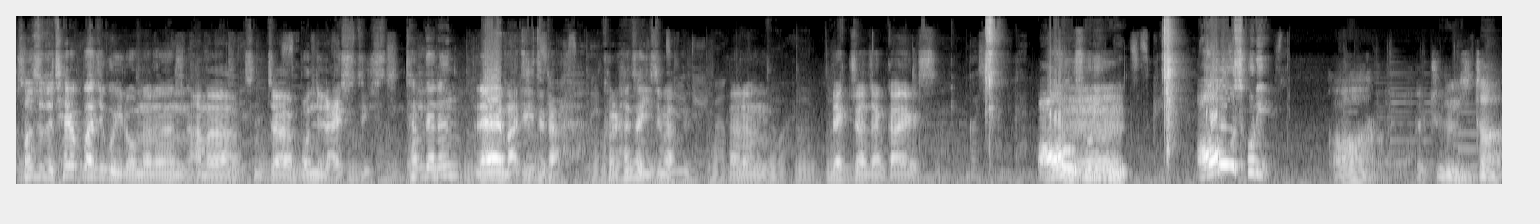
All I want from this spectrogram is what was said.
선수들 체력 빠지고 이러면은 아마 진짜 뭔 일 날 수도 있어. 상대는 레알 마드리드다. 그걸 항상 잊으면 안 돼. 나는 맥주 한 잔 까야겠어. 어우 소리. 음. 어우 소리. 아, 맥주는 진짜.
